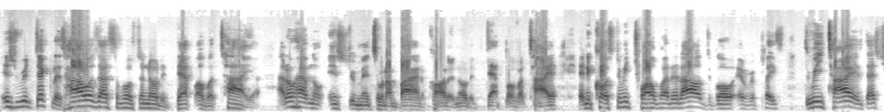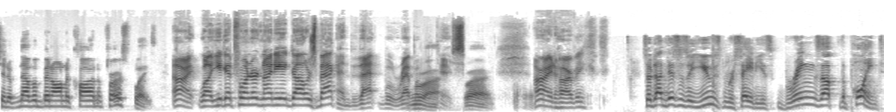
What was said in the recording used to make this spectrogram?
It's ridiculous. How was I supposed to know the depth of a tire? I don't have no instruments when I'm buying a car to know the depth of a tire. And it cost me $1,200 to go and replace three tires that should have never been on the car in the first place. All right. Well, you get $498 back, and that will wrap up Right, the case. right. All right, Harvey. So, Doug, this is a used Mercedes, brings up the point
